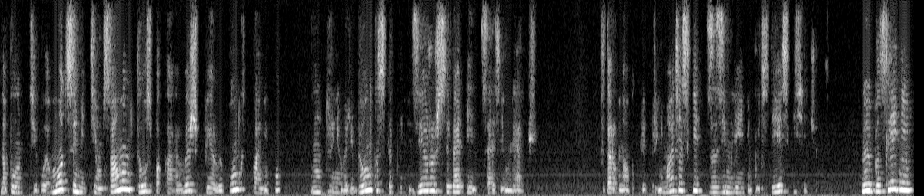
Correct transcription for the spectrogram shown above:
наполнить его эмоциями, тем самым ты успокаиваешь первый пункт, панику внутреннего ребенка, стабилизируешь себя и заземляешь. Второй навык предпринимательский – заземление, будь здесь и сейчас. Ну и последний,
